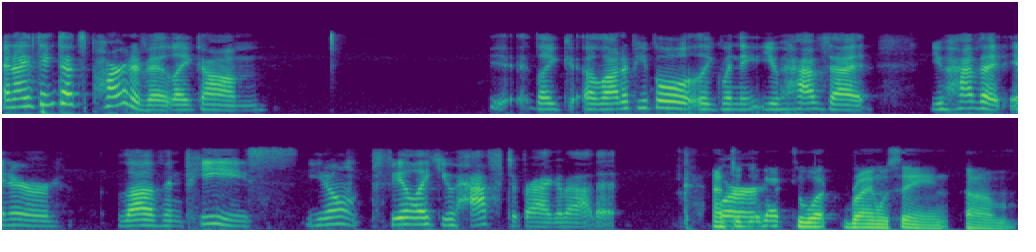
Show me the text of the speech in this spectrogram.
And I think that's part of it. Like, um, y- like a lot of people, like when they, you have that, you have that inner love and peace. You don't feel like you have to brag about it. And or, to go back to what Brian was saying, um,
